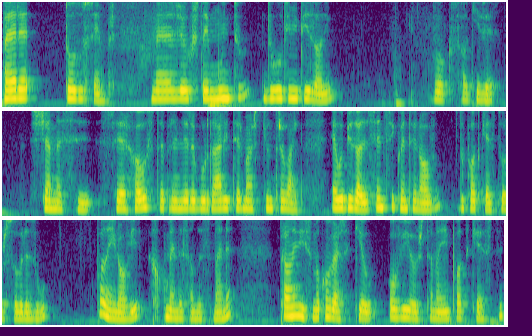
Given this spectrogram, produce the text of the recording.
para todo o sempre. Mas eu gostei muito do último episódio. Vou só aqui ver. Chama-se Ser Host, Aprender a Abordar e Ter Mais do que um Trabalho. É o episódio 159 do podcast Hoje sobre Azul. Podem ir ouvir, recomendação da semana. Para além disso, uma conversa que eu ouvi hoje também em podcast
